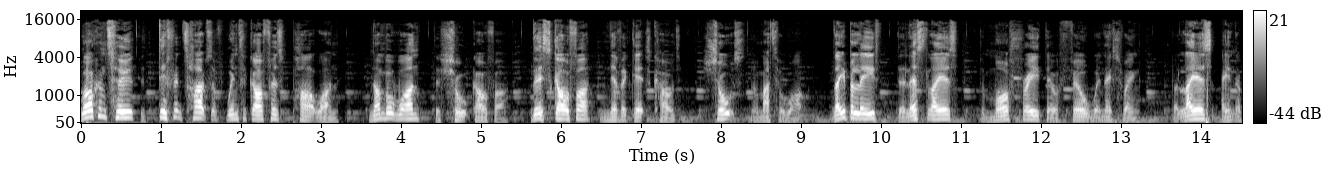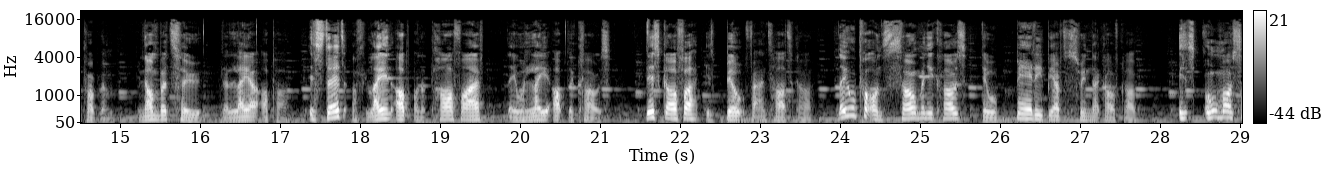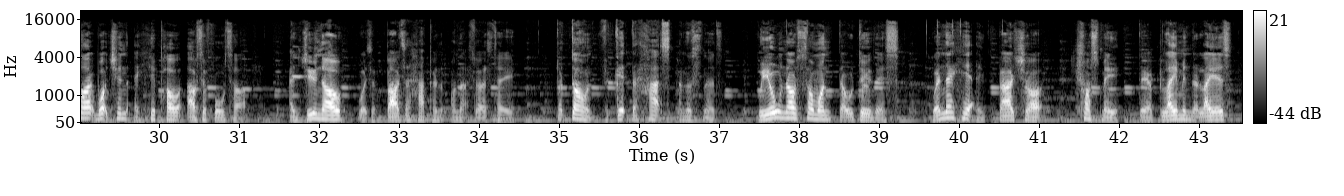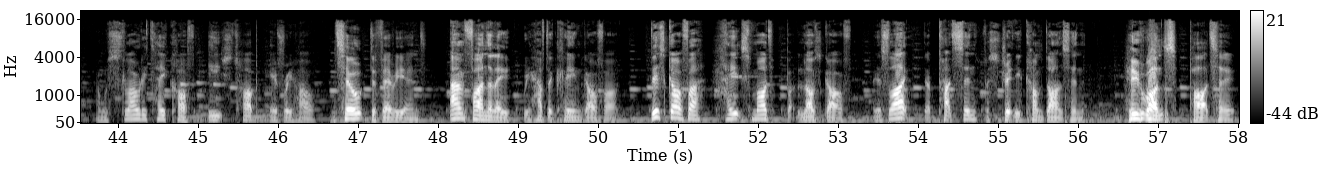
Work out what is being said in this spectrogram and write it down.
Welcome to the different types of winter golfers part 1. Number 1, the short golfer. This golfer never gets cold, shorts no matter what. They believe the less layers, the more free they will feel when they swing, but layers ain't a problem. Number 2, the layer upper. Instead of laying up on a par 5, they will lay up the clothes. This golfer is built for Antarctica. They will put on so many clothes, they will barely be able to swing that golf club. It's almost like watching a hippo out of water, and you know what's about to happen on that first tee. But don't forget the hats and the snood. We all know someone that will do this. When they hit a bad shot, trust me, they are blaming the layers and will slowly take off each top every hole until the very end. And finally, we have the clean golfer. This golfer hates mud but loves golf, and it's like they're practicing for Strictly Come Dancing. Who wants part 2?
